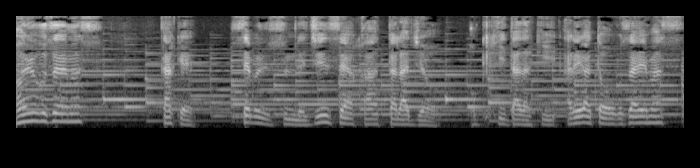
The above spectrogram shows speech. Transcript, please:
はようございます。タケ、セブに住んで人生が変わったラジオ、お聴きいただきありがとうございます。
